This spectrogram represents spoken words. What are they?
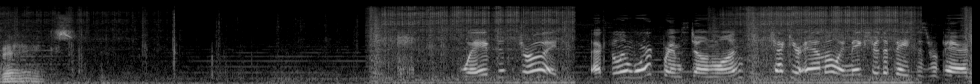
Thanks. Wave destroyed. Excellent work, Brimstone 1. Check your ammo and make sure the base is repaired.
